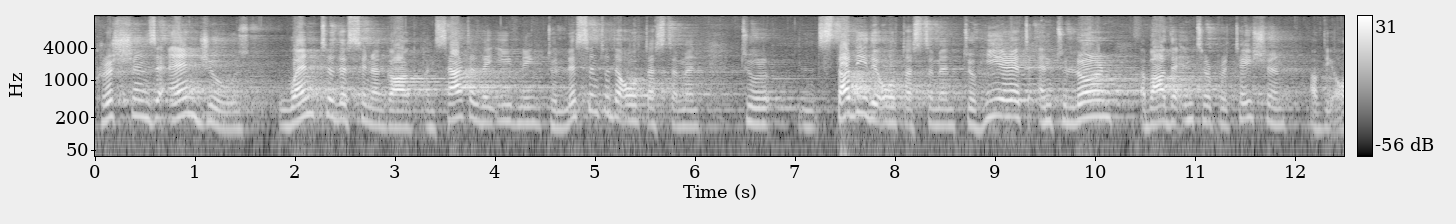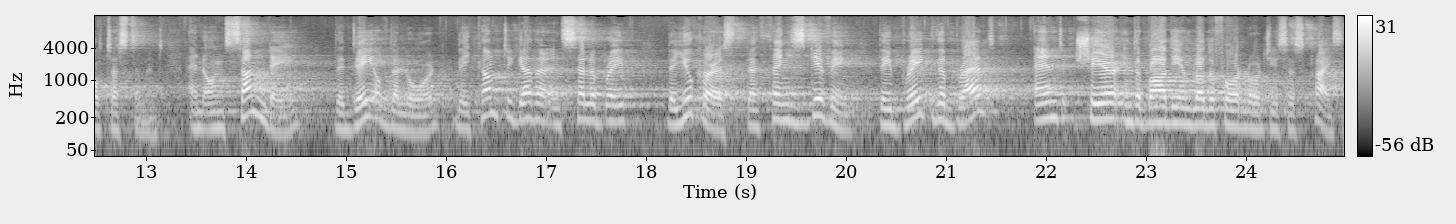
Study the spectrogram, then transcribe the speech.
Christians and Jews went to the synagogue on Saturday evening to listen to the Old Testament, to study the Old Testament, to hear it, and to learn about the interpretation of the Old Testament. And on Sunday, the day of the Lord, they come together and celebrate the Eucharist, the Thanksgiving. They break the bread and share in the body and blood of our Lord Jesus Christ.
